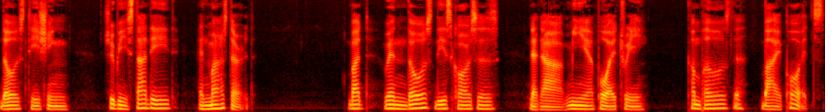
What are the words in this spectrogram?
those teaching should be studied and mastered. But when those discourses that are mere poetry, composed by poets,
